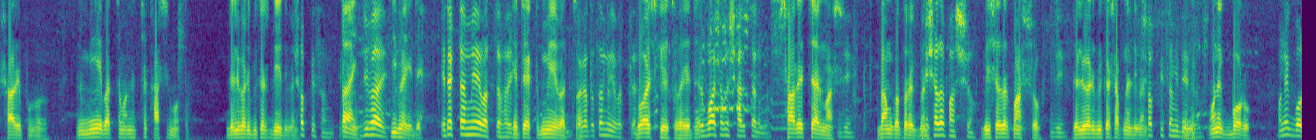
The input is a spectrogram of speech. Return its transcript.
সাড়ে পনেরো। মানে মেয়ে বাচ্চা মানে হচ্ছে খাসির মতো। ডেলিভারি বিকাশ দিয়ে দিবেন। সবকিছু আমি ভাই জি ভাই। কি ভাই এটা? এটা একটা মেয়ে বাচ্চা ভাই। এটা একটা মেয়ে বাচ্চা। বাগাতোতা মেয়ে বাচ্চা। বয়স কি হয়েছে ভাই এটা? এর বয়স আপনার সাড়ে চার মাস। সাড়ে চার মাস। জি। দাম কত রাখবেন? বিশ হাজার পাঁচশো। বিশ হাজার পাঁচশো। জি। ডেলিভারি বিকাশ আপনি দিবেন। সবকিছু আমি দিয়ে দেবো অনেক বড়। অনেক বড়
